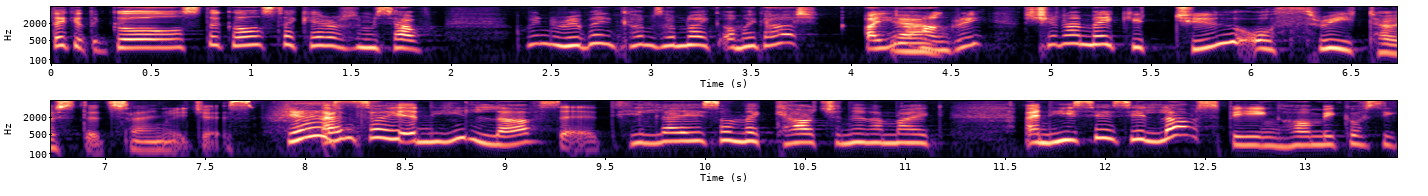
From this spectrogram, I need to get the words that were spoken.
look at the girls. The girls take care of themselves. When Ruben comes, I'm like, oh my gosh, are you Yeah. hungry? Should I make you two or three toasted sandwiches? Yes. And so and he loves it. He lays on the couch, and then I'm like, and he says he loves being home because he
